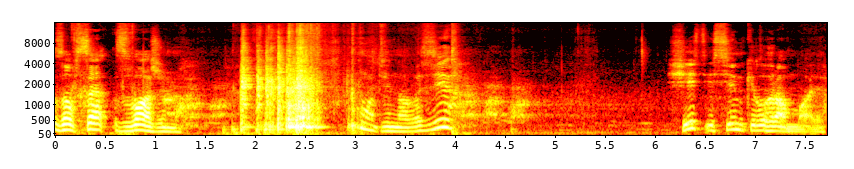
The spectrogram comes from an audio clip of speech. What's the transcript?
за все зважимо. От він на вазі. 6,7 кг має.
